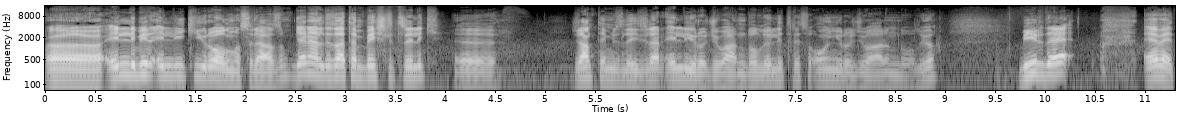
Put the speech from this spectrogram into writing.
Ee, 51-52 euro olması lazım. Genelde zaten 5 litrelik e, jant temizleyiciler 50 euro civarında oluyor. Litresi 10 euro civarında oluyor. Bir de Evet,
